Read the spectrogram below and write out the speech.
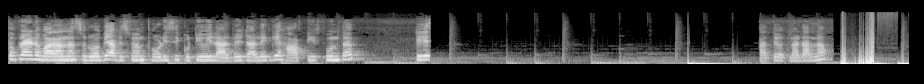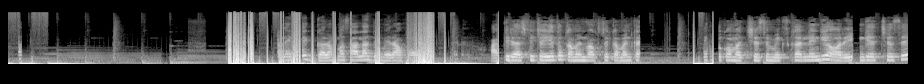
तो फ्रेंड, उबाल आना शुरू हो गया। अब इसमें हम थोड़ी सी कुटी हुई लाल मिर्च डालेंगे, हाफ़ टी स्पून तक। टेस्ट खाते उतना डालना। डालेंगे गरम मसाला जो मेरा होम आपकी रेसिपी चाहिए तो कमेंट बॉक्स में कमेंट कर को हम अच्छे से मिक्स कर लेंगे और एक अच्छे से।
